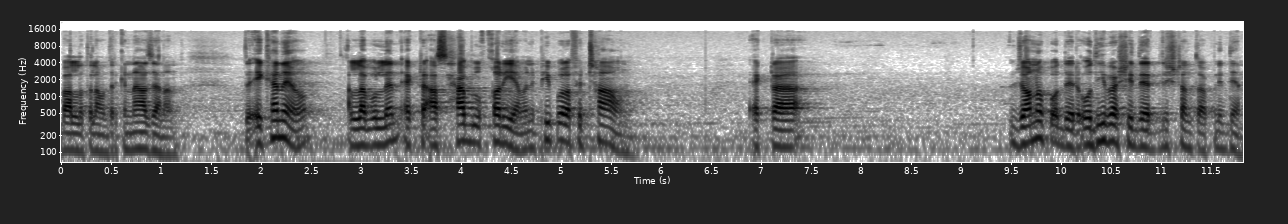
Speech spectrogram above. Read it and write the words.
বা আল্লাহ তালা আমাদেরকে না জানান। তো এখানেও আল্লাহ বললেন, একটা আসহাবুল করিয়া মানে পিপল অফ এ টাউন একটা জনপদের অধিবাসীদের দৃষ্টান্ত আপনি দেন।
